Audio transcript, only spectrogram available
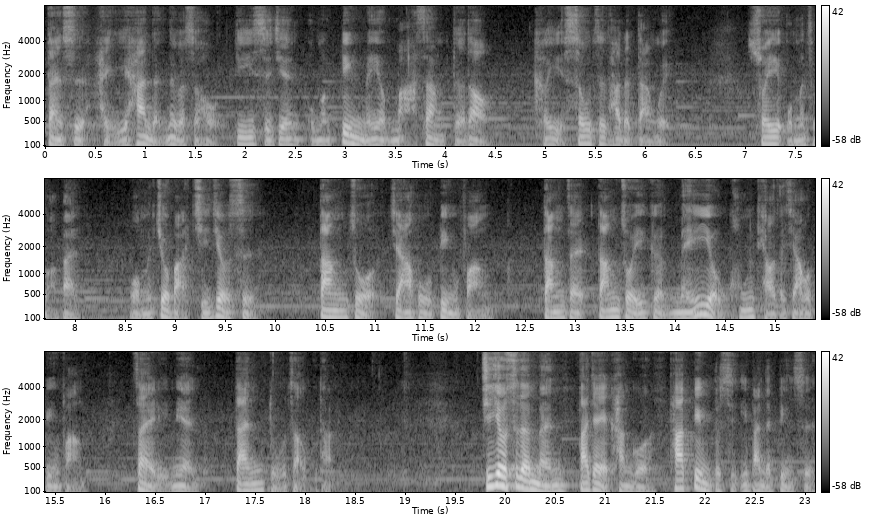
但是很遗憾的，那个时候第一时间我们并没有马上得到可以收治他的单位，所以我们怎么办？我们就把急救室。当做加护病房，当在当做一个没有空调的加护病房，在里面单独照顾他。急救室的门大家也看过，它并不是一般的病室，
